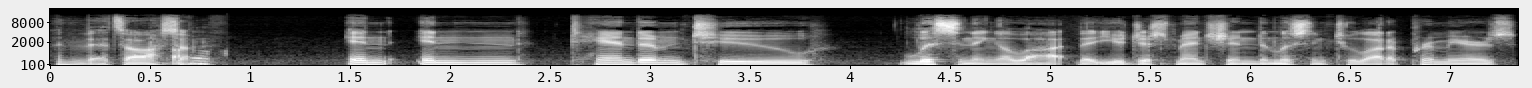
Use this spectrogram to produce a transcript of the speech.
I think that's awesome. In in tandem to listening a lot that you just mentioned and listening to a lot of premieres,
